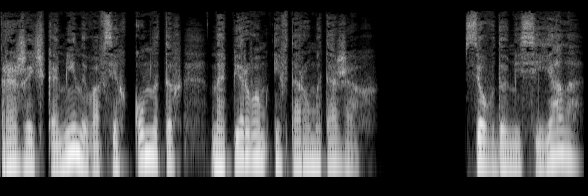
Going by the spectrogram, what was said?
разжечь камины во всех комнатах на первом и втором этажах. Все в доме сияло,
